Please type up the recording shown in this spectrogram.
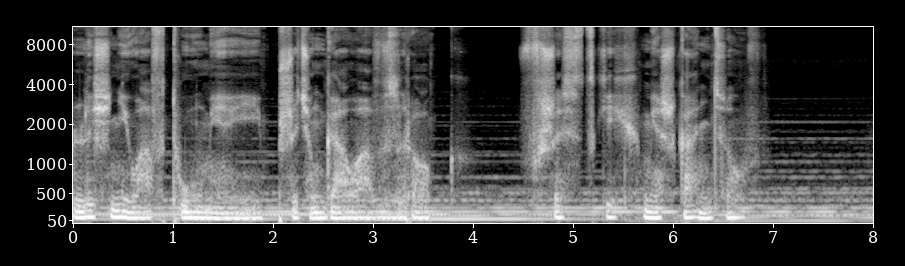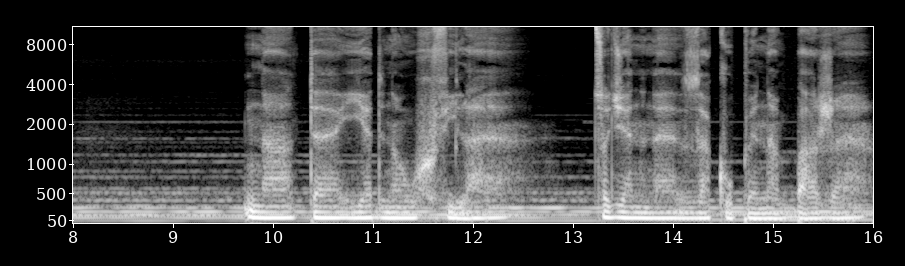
Lśniła w tłumie i przyciągała wzrok wszystkich mieszkańców. Na tę jedną chwilę codzienne zakupy na barze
